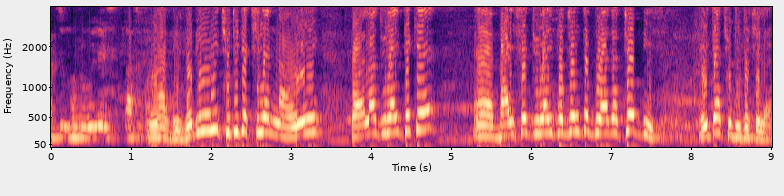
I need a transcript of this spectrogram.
একজন ভদ্রমহিলা না দীর্ঘদিন উনি ছুটিতে ছিলেন না উনি পয়লা জুলাই থেকে বাইশে জুলাই পর্যন্ত দুই হাজার চব্বিশ এইটা ছুটিতে ছিলেন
